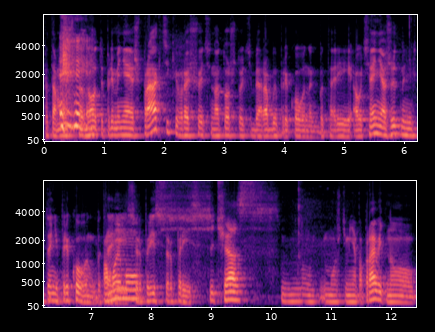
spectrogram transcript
Потому что ну, ты применяешь практики в расчете на то, что у тебя рабы прикованы к батарее, а у тебя неожиданно никто не прикован к батарее. По-моему, Сюрприз, сюрприз. Сейчас, ну, можете меня поправить, но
